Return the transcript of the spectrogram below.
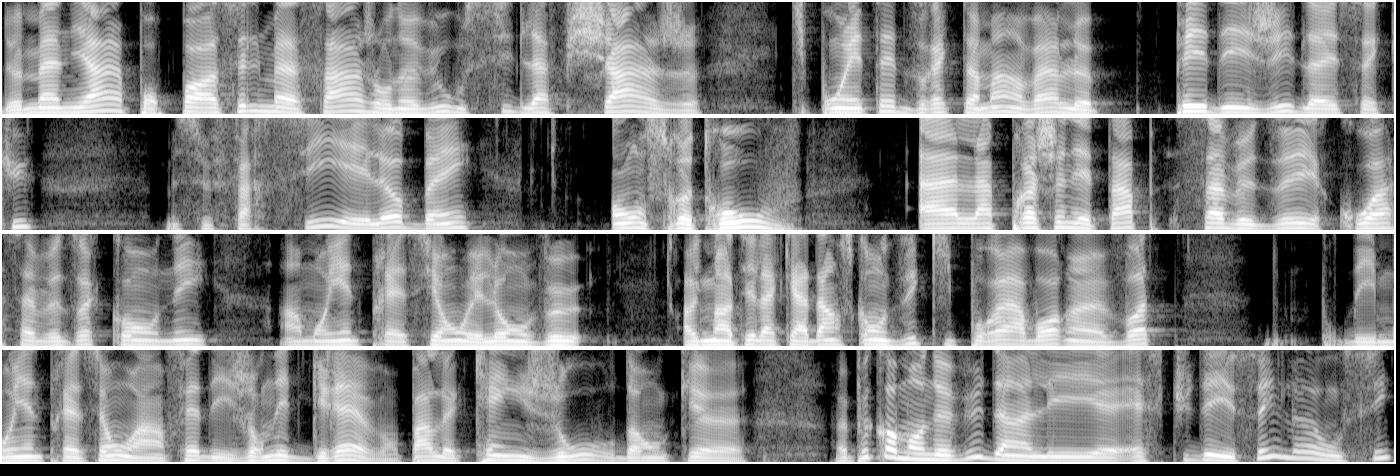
manières pour passer le message. On a vu aussi de l'affichage qui pointait directement envers le PDG de la SAQ, M. Farcy. Et là, ben, on se retrouve à la prochaine étape. Ça veut dire quoi? Ça veut dire qu'on est en moyen de pression et là, on veut augmenter la cadence. Qu'on dit qu'il pourrait avoir un vote pour des moyens de pression en fait des journées de grève. On parle de 15 jours. Donc, euh, un peu comme on a vu dans les SQDC là aussi.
